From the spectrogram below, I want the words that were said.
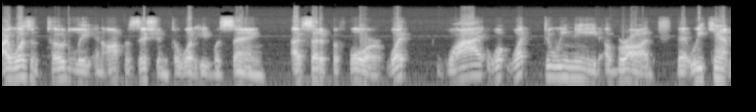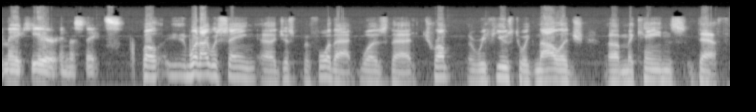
I wasn't totally in opposition to what he was saying. I've said it before. What, why, what, what do we need abroad that we can't make here in the states? Well, what I was saying uh, just before that was that Trump refused to acknowledge uh, McCain's death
